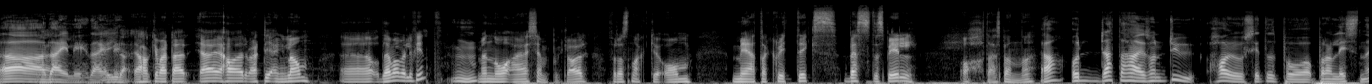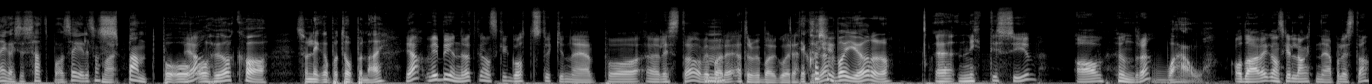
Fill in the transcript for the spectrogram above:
Ah, deilig, deilig. Jeg har ikke vært der. Jeg har vært i England, eh, og det var veldig fint. Mm. Men nå er jeg kjempeklar for å snakke om Metacritics beste spill. Åh, det er spennende. Ja, og dette her er sånn Du har jo sittet på, på den listen. Jeg har ikke sett på den, så jeg er litt sånn Nei. spent på å, Ja. å høre hva som ligger på toppen der. Ja, vi begynner et ganske godt stykke ned på uh, lista, og vi Mm. bare, jeg tror vi bare går rett Ja, i kan ikke vi bare gjøre det, da? Uh, 97 av 100. Wow. Og da er vi ganske langt ned på lista,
